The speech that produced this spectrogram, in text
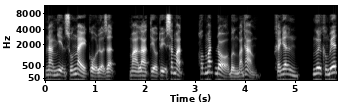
nàng nhịn xuống này cổ lửa giận, mà là tiểu tụy sắc mặt, hốc mắt đỏ bừng bán thảm. Khánh Nhân, ngươi không biết,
